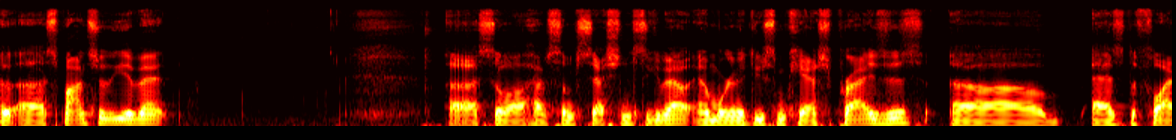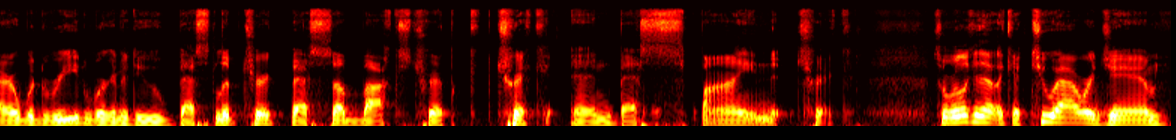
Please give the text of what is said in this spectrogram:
uh, uh, sponsor the event. Uh, so I'll have some sessions to give out, and we're going to do some cash prizes. Uh, as the flyer would read, we're going to do best lip trick, best sub box trick, trick, and best spine trick. So we're looking at like a two-hour jam.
